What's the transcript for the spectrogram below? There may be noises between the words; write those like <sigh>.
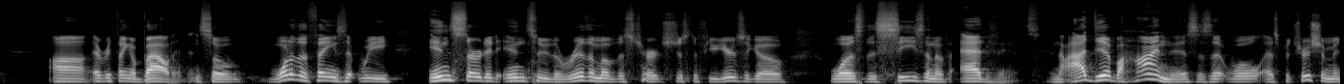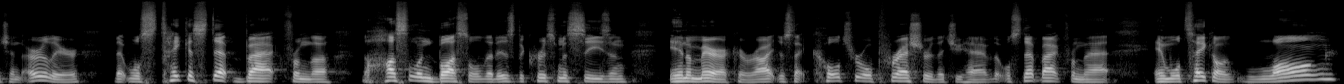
uh, everything about it, and so one of the things that we inserted into the rhythm of this church just a few years ago was the season of Advent. And the idea behind this is that we'll, as Patricia mentioned earlier, that we'll take a step back from the, the hustle and bustle that is the Christmas season in America, right? Just that cultural pressure that you have, that we'll step back from that and we'll take a long,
